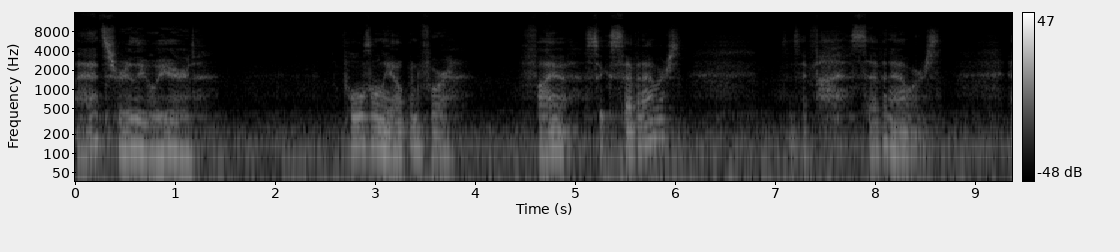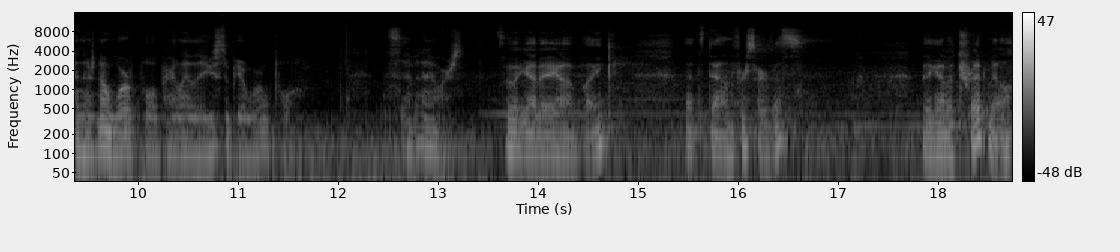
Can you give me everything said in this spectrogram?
That's really weird. The pool's only open for five, six, seven hours? I say five, seven hours. And there's no whirlpool, apparently there used to be a whirlpool. Seven hours. So they got a uh, bike that's down for service. They got a treadmill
